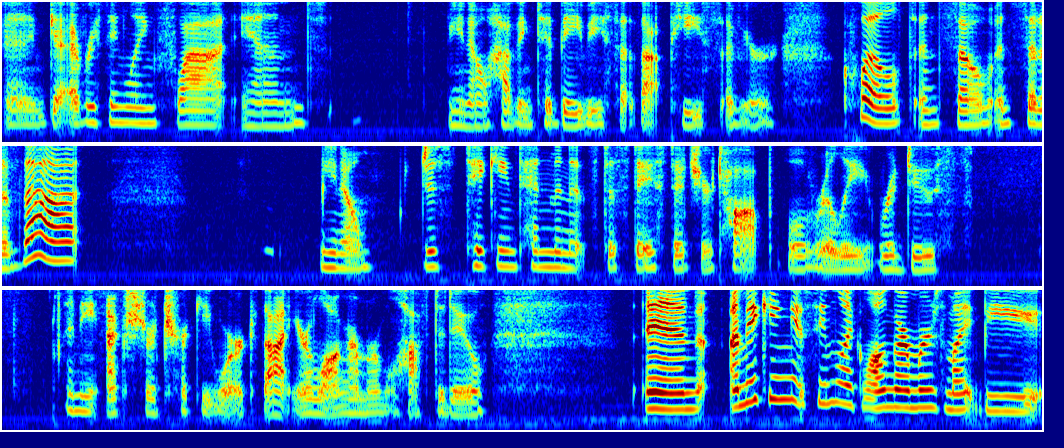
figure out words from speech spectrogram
and get everything laying flat and you know having to babysit that piece of your quilt and so instead of that you know just taking 10 minutes to stay stitch your top will really reduce any extra tricky work that your long armor will have to do. And I'm making it seem like long armors might be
